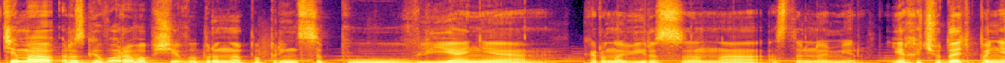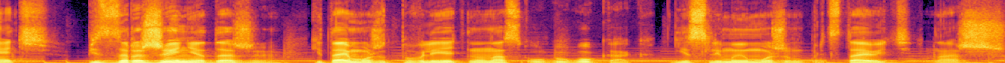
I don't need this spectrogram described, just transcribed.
Тема разговора вообще выбрана по принципу влияния коронавируса на остальной мир. Я хочу дать понять без заражения даже Китай может повлиять на нас ого-го как. Если мы можем представить наш,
